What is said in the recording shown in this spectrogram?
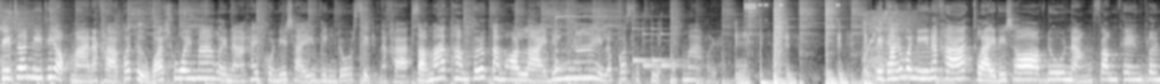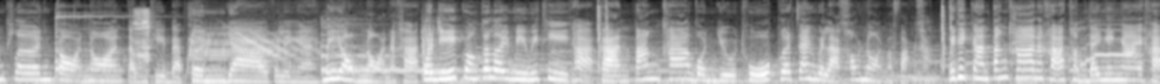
ฟีเจอร์นี้ที่ออกมานะคะ ก็ถือว่าช่วยมากเลยนะ ให้คนที่ใช้ Windows 10 นะคะ สามารถทำธุรกรรมออนไลน์ได้ง่าย แล้วก็สะดวกมากๆเลยค่ะ ปิดท้ายวันนี้นะคะ ใครที่ชอบดูหนังฟังเพลงเพลินๆก่อนนอน แต่บางทีแบบเพลินยาวไปเลยไง ไม่ยอมนอนนะคะ วันนี้กวางก็เลยมีวิธีค่ะ การตั้งค่าบน YouTube เพื่อแจ้งเวลาเข้านอนมาฝากค่ะ วิธีการตั้งค่านะคะทำได้ง่าย ๆ ค่ะ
